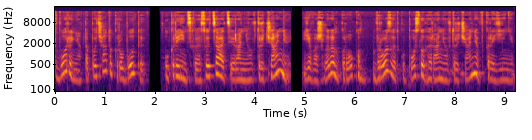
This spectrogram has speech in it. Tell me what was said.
Створення та початок роботи Української асоціації раннього втручання є важливим кроком в розвитку послуги раннього втручання в країні.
